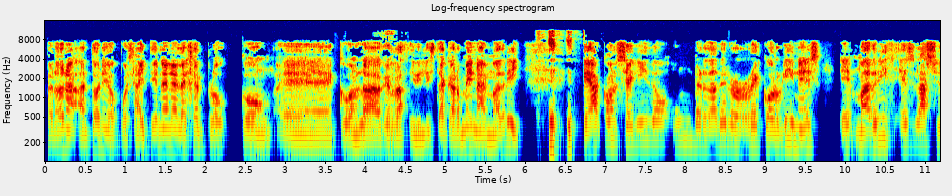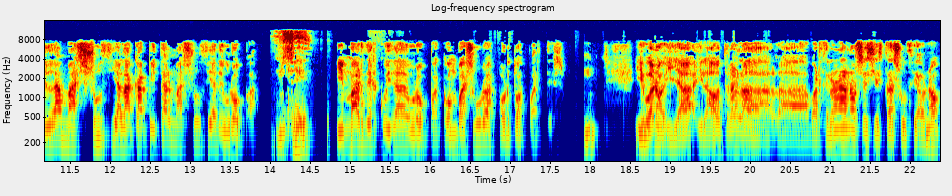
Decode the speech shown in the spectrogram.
Perdona, Antonio, pues ahí tienen el ejemplo con, eh, con la guerra civilista Carmena en Madrid, que ha conseguido un verdadero récord Guinness. Eh, Madrid es la ciudad más sucia, la capital más sucia de Europa. Sí. Y más descuidada de Europa, con basuras por todas partes. Y bueno, y ya, y la otra, la, Barcelona no sé si está sucia o no,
